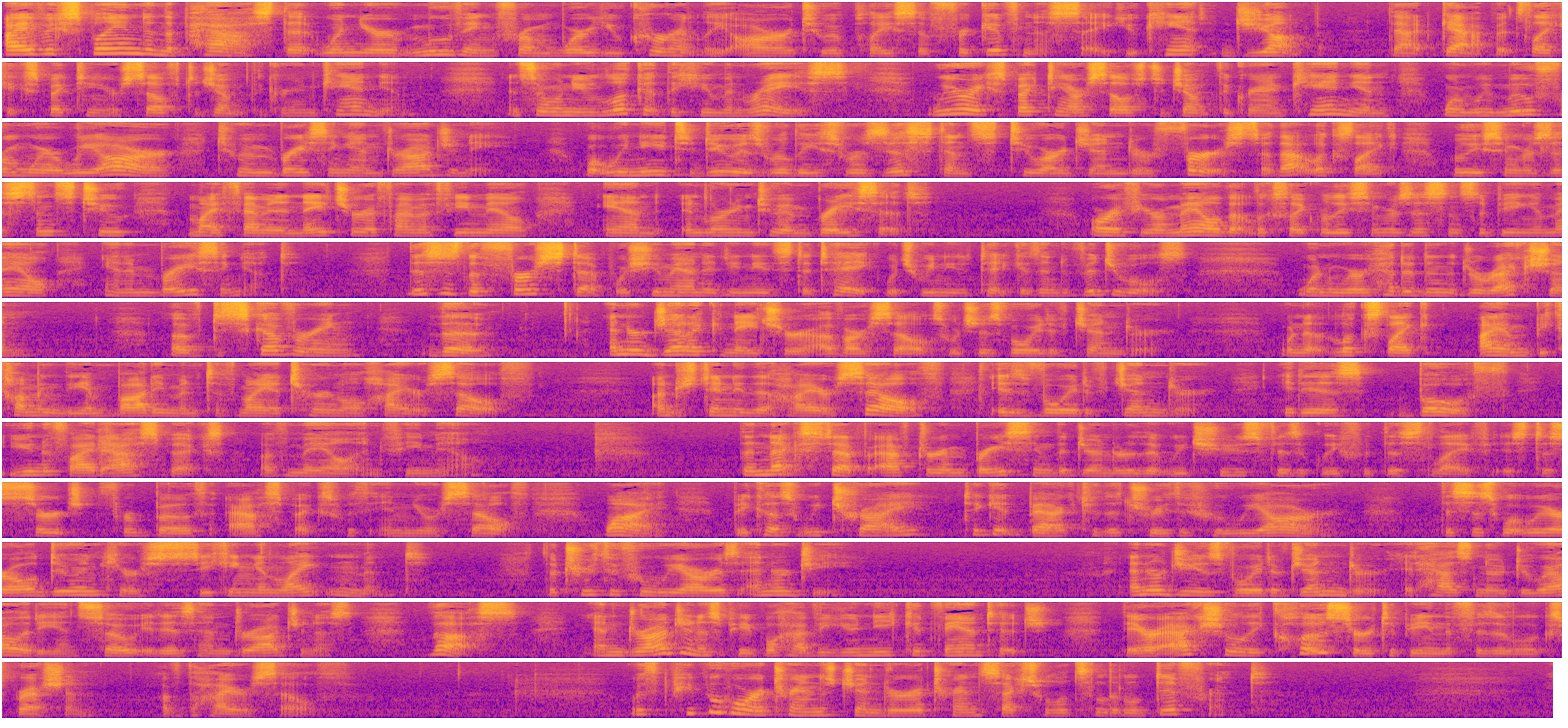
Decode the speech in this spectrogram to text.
I have explained in the past that when you're moving from where you currently are to a place of forgiveness, say, you can't jump that gap. It's like expecting yourself to jump the Grand Canyon. And so when you look at the human race, we are expecting ourselves to jump the Grand Canyon when we move from where we are to embracing androgyny. What we need to do is release resistance to our gender first. So that looks like releasing resistance to my feminine nature if I'm a female and, and learning to embrace it. Or if you're a male, that looks like releasing resistance to being a male and embracing it. This is the first step which humanity needs to take, which we need to take as individuals, when we're headed in the direction of discovering the energetic nature of ourselves, which is void of gender. When it looks like I am becoming the embodiment of my eternal higher self. Understanding that higher self is void of gender. It is both unified aspects of male and female. The next step after embracing the gender that we choose physically for this life is to search for both aspects within yourself. Why? Because we try to get back to the truth of who we are. This is what we are all doing here, seeking enlightenment. The truth of who we are is energy. Energy is void of gender. It has no duality, and so it is androgynous. Thus, androgynous people have a unique advantage. They are actually closer to being the physical expression of the higher self. With people who are transgender or transsexual, it's a little different.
